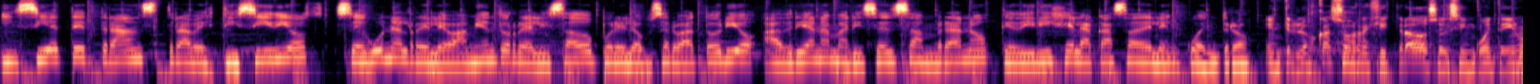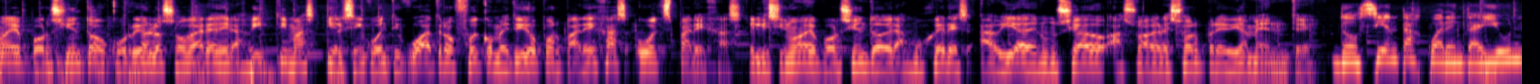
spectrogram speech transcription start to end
y 7 trans travesticidios según el relevamiento realizado por el observatorio Adriana Maricel Zambrano que dirige la Casa del Encuentro. Entre los casos registrados, el 59% ocurrió en los hogares de las víctimas y el 54% fue cometido por parejas o exparejas. El 19% de las mujeres había denunciado a su agresor previamente. 241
